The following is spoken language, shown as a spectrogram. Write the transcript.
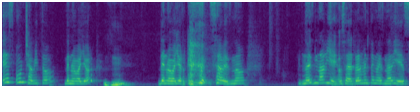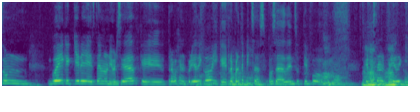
es un chavito de Nueva York de Nueva York, ¿sabes? No, no es nadie, o sea, realmente no es nadie, es un güey que quiere estar en la universidad, que trabaja en el periódico y que reparte pizzas, o sea, en su tiempo como que no está en el ajá. periódico.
